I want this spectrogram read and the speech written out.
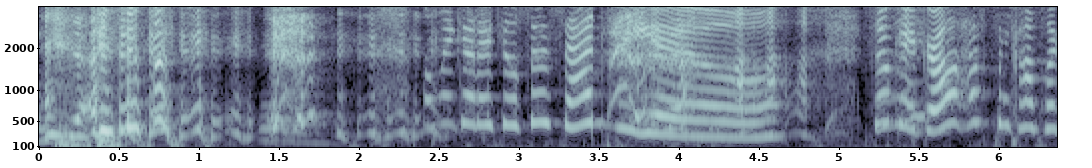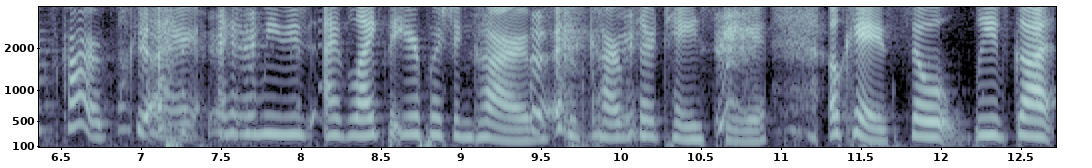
Burning. Oh my god, I feel so sad for you. it's okay, girl. Have some complex carbs. Okay. I I mean, I like that you're pushing carbs because carbs are tasty. Okay, so we've got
